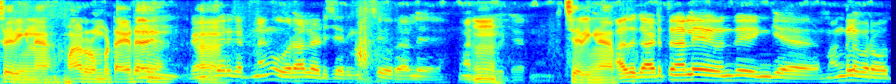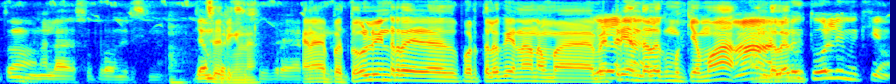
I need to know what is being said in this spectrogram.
சரிங்கண்ணே மாடு ரொம்ப டயர்டாக ரெண்டு பேர் கட்டினாங்க ஒரு ஆள் அடிச்சு இறக்கிச்சு ஒரு ஆள் மாட்டி போயிட்டாரு சரிங்கண்ணா அதுக்கு அடுத்த நாளே வந்து இங்க மங்களபுரத்தும் நல்லா சூப்பரா வந்துருச்சு சரிங்கண்ணா. அடிச்சு சூப்பரா ஏன்னா இப்போ தோல்வின்ற பொறுத்தளவுக்கு என்ன நம்ம வெற்றி எந்த அளவுக்கு முக்கியமோ? அந்த அந்த அளவுக்கு தோல்வி முக்கியம்.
